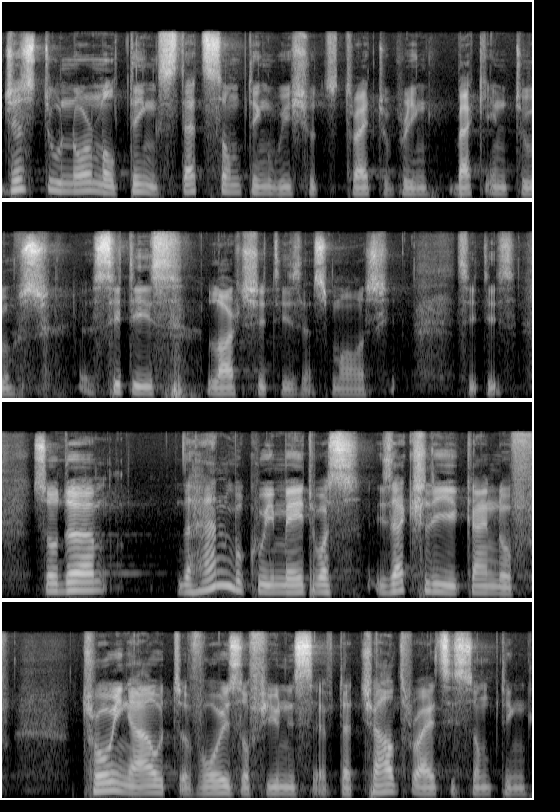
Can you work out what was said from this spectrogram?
just do normal things. That's something we should try to bring back into cities, large cities and smaller cities. So the, the handbook we made was, is actually kind of throwing out a voice of UNICEF that child rights is something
